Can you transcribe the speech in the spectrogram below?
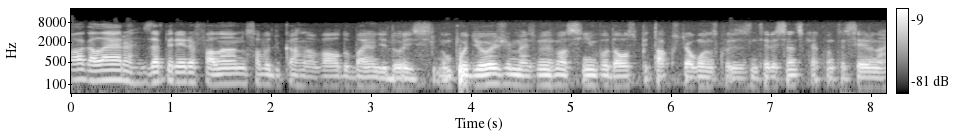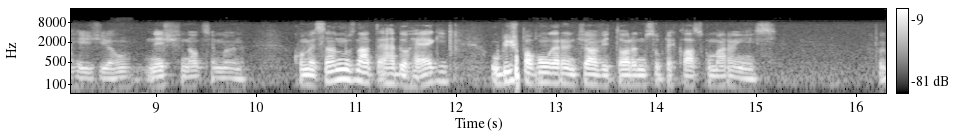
Fala galera, Zé Pereira falando, sábado de carnaval do Baião de 2. Não pude hoje, mas mesmo assim vou dar os pitacos de algumas coisas interessantes que aconteceram na região neste final de semana. Começamos na terra do reggae, o Bicho Pavão garantiu a vitória no Superclássico Maranhense. Foi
